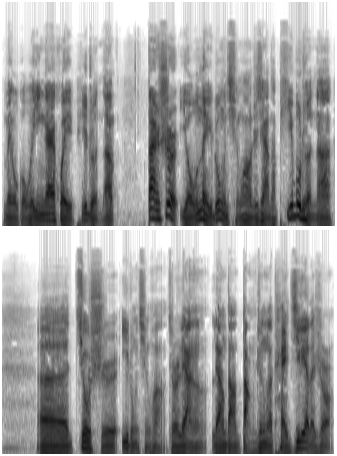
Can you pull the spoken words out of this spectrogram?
美国国会应该会批准的。但是有哪种情况之下他批不准呢？呃，就是一种情况，就是两两党党争的太激烈的时候，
